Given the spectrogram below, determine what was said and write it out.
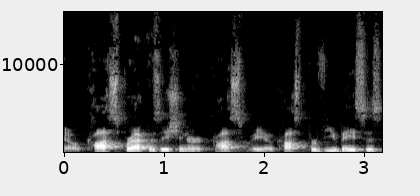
know, cost per acquisition or cost you know cost per view basis,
